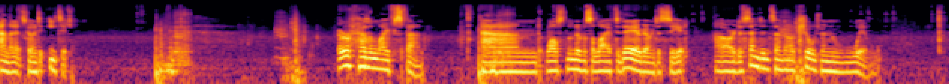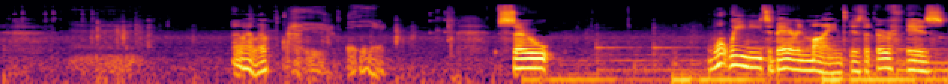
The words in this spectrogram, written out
and then it's going to eat it. Earth has a lifespan, and whilst none of us alive today are going to see it, our descendants and our children will. Oh, hello. So, what we need to bear in mind is that Earth is,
